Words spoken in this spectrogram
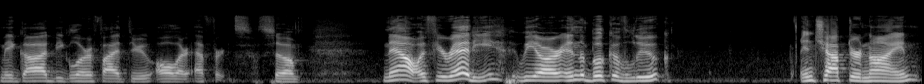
may God be glorified through all our efforts. So now, if you're ready, we are in the book of Luke in chapter 9.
